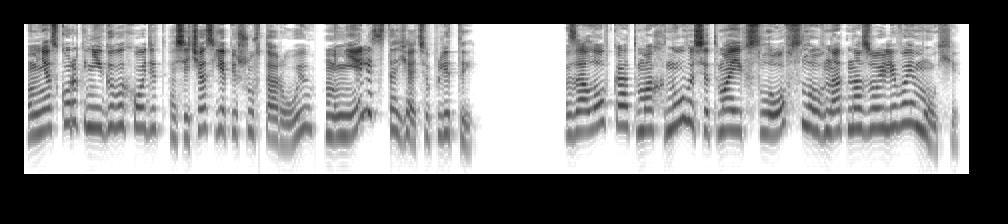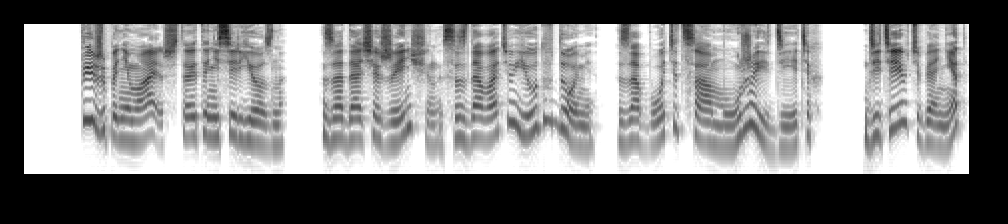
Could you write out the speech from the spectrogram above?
У меня скоро книга выходит, а сейчас я пишу вторую. Мне ли стоять у плиты?» Заловка отмахнулась от моих слов, словно от назойливой мухи. «Ты же понимаешь, что это несерьезно. Задача женщины — создавать уют в доме, заботиться о муже и детях. Детей у тебя нет,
